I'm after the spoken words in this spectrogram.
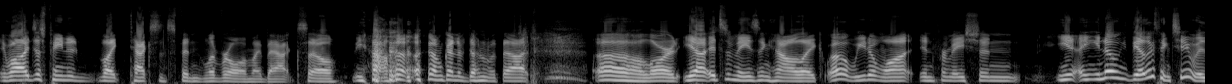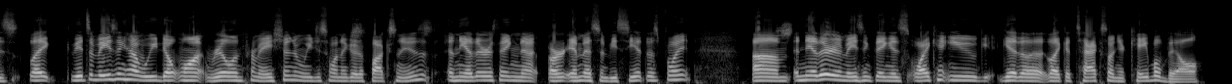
well, I just painted like tax and spend liberal on my back, so yeah, I'm kind of done with that. Oh Lord, yeah, it's amazing how like, oh, we don't want information you, you know the other thing too is like it's amazing how we don't want real information and we just want to go to Fox News. And the other thing that or MSNBC at this point. Um, and the other amazing thing is why can't you get a like a tax on your cable bill?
